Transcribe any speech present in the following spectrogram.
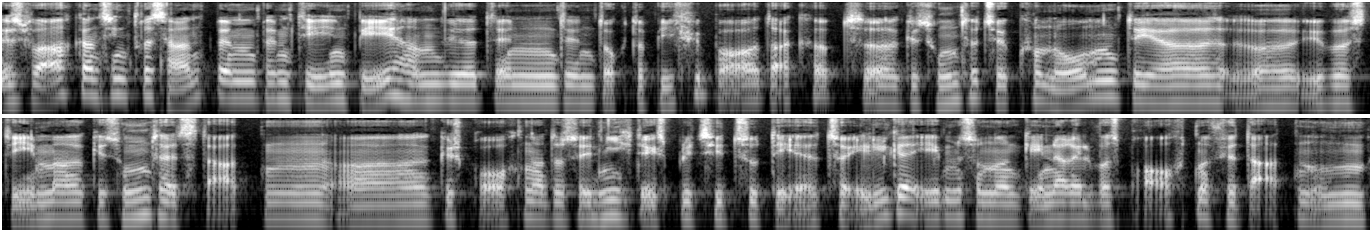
es war auch ganz interessant, beim, beim DNB haben wir den, den Dr. Bichelbauer da gehabt, äh, Gesundheitsökonom, der äh, über das Thema Gesundheitsdaten äh, gesprochen hat, also nicht explizit zu der, zur ELGA eben, sondern generell, was braucht man für Daten, um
